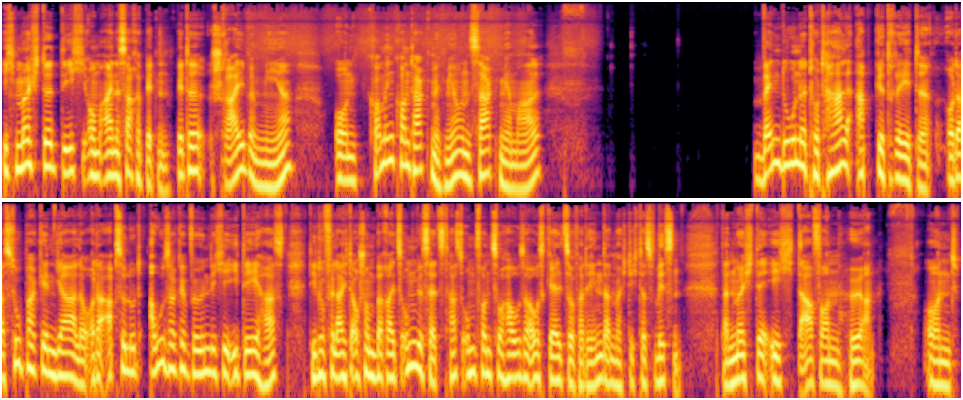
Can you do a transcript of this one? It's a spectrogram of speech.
ich möchte dich um eine Sache bitten. Bitte schreibe mir und komm in Kontakt mit mir und sag mir mal, wenn du eine total abgedrehte oder super geniale oder absolut außergewöhnliche Idee hast, die du vielleicht auch schon bereits umgesetzt hast, um von zu Hause aus Geld zu verdienen, dann möchte ich das wissen. Dann möchte ich davon hören. Und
